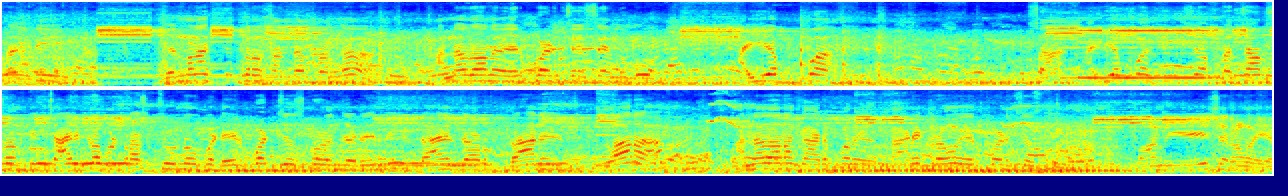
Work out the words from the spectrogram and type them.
ప్రతి జన్మ నక్షత్రం సందర్భంగా అన్నదానం ఏర్పాటు చేసేందుకు అయ్యప్ప అయ్యప్ప దీక్ష ప్రచార సమితి చారిటబుల్ ట్రస్ట్ను ఒకటి ఏర్పాటు చేసుకోవడం జరిగింది. దాని ద్వారా దాని ద్వారా అన్నదాన కార్యక్రమం కార్యక్రమం ఏర్పాటు చేస్తున్నాం స్వామి ఏ శరణయ్య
